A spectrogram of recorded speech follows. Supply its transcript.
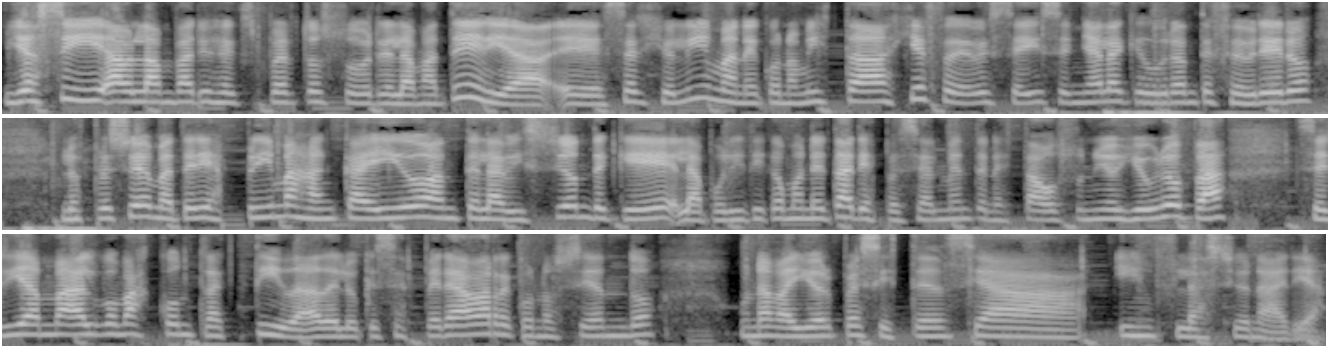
Y así hablan varios expertos sobre la materia. Eh, Sergio Liman, economista jefe de BCI, señala que durante febrero los precios de materias primas han caído ante la visión de que la política monetaria, especialmente en Estados Unidos y Europa sería algo más contractiva de lo que se esperaba, reconociendo una mayor persistencia inflacionaria.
